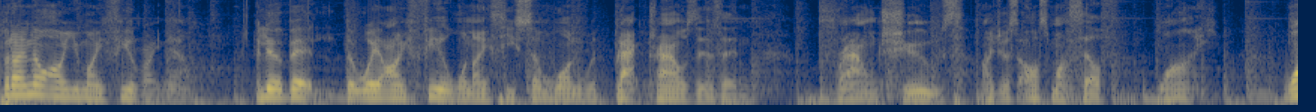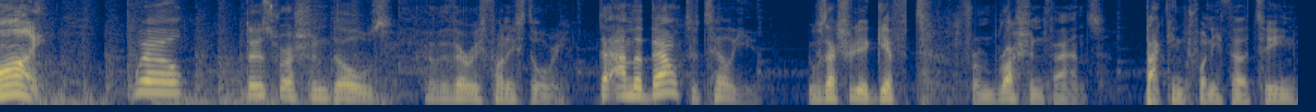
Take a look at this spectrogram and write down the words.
But I know how you might feel right now. A little bit the way I feel when I see someone with black trousers and brown shoes. I just ask myself, why? Why? Well, those Russian dolls have a very funny story that I'm about to tell you. It was actually a gift from Russian fans back in 2013.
